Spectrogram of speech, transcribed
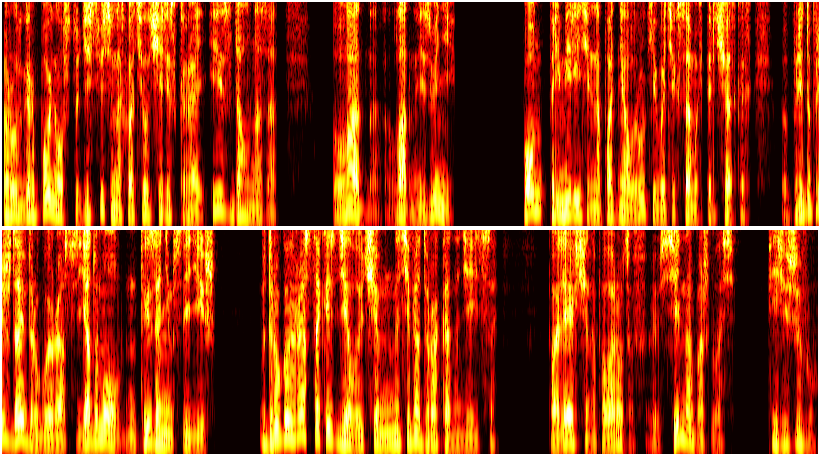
Рутгер понял, что действительно хватил через край, и сдал назад. «Ладно, ладно, извини». Он примирительно поднял руки в этих самых перчатках. «Предупреждай в другой раз. Я думал, ты за ним следишь». «В другой раз так и сделаю, чем на тебя, дурака, надеяться». «Полегче на поворотов. Сильно обожглась?» «Переживу».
